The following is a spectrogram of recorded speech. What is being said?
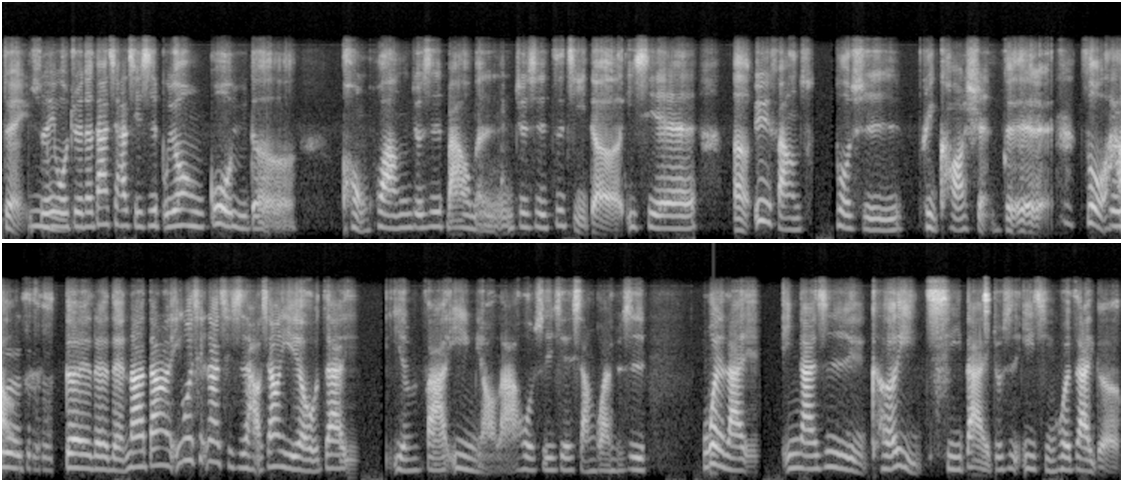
对，所以我觉得大家其实不用过于的。恐慌，就是把我们就是自己的一些呃预防措施 precaution 对对对做好，对对对，对对对，那当然，因为现在其实好像也有在研发疫苗啦，或者是一些相关，就是未来应该是可以期待，就是疫情会在一个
